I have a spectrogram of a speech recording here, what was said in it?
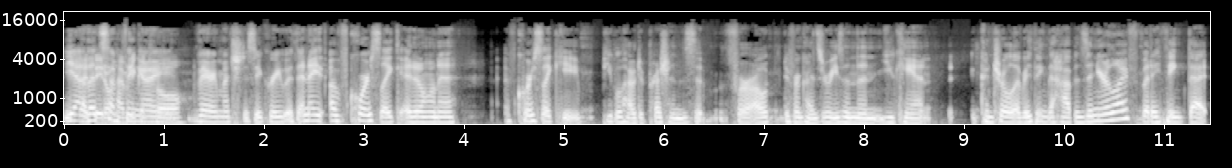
yeah, that that's don't have any something I very much disagree with. And I, of course, like I don't want to. Of course, like you, people have depressions for all different kinds of reasons, and you can't control everything that happens in your life. But I think that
